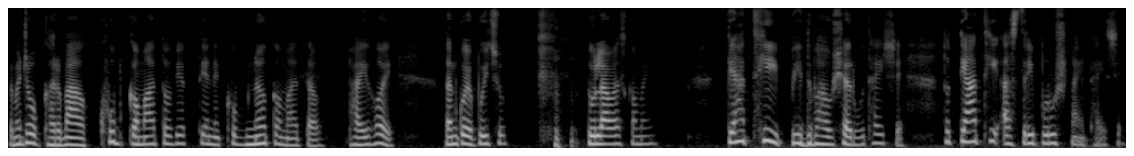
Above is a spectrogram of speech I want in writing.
તમે જો ઘરમાં ખૂબ કમાતો વ્યક્તિ અને ખૂબ ન કમાતા ભાઈ હોય તને કોઈ પૂછ્યું? તું લાવસ કમાઈ. ત્યાંથી ભેદભાવ શરૂ થાય છે. તો ત્યાંથી આ સ્ત્રી પુરુષનાય થાય છે.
